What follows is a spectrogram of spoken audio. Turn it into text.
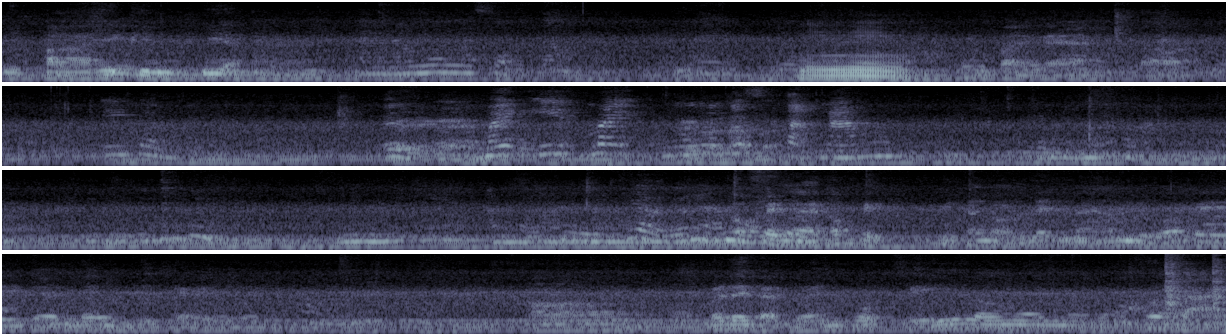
มีปลาให้กินเพียบนะน้องนุ่นมาส่งต่ออืมเพิ่ง ไปไงเราอีก่อนไม่อีไม่นไม่ารับอะตักน้ำเที่ยวด้วยนะเขาเป็นอะไรเขาปิดปิดถนนเล่นน้ำหรือว่าไปเดินเล่นเฉยๆอ๋อไม่ได้แบบเหมือนพวกสีลมข้าวสาร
